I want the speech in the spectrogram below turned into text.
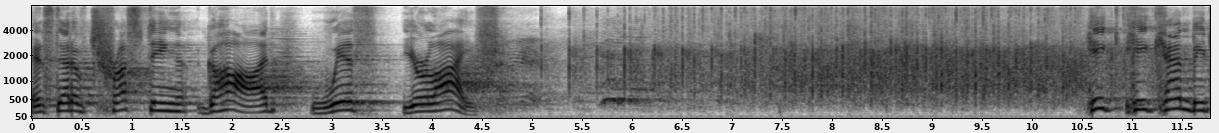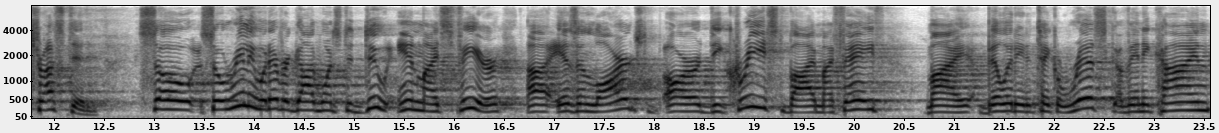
instead of trusting God with your life. He, he can be trusted. So, so really, whatever God wants to do in my sphere uh, is enlarged or decreased by my faith my ability to take a risk of any kind.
